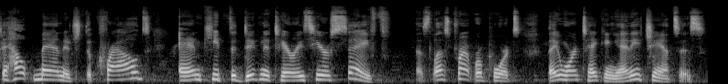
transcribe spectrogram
to help manage the crowds and keep the dignitaries here safe. As Les Trent reports, they weren't taking any chances.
